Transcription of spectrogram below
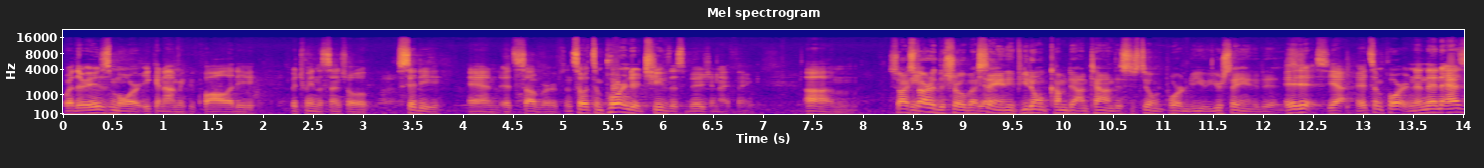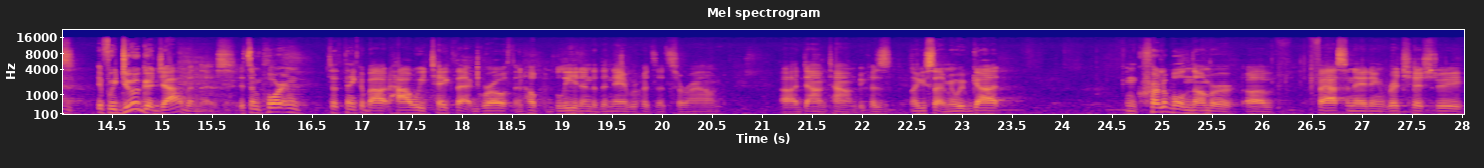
where there is more economic equality between the central city and its suburbs. And so it's important to achieve this vision, I think. Um, so I started the show by yeah. saying if you don't come downtown, this is still important to you. You're saying it is. It is, yeah, it's important. And then as if we do a good job in this, it's important to think about how we take that growth and help it bleed into the neighborhoods that surround uh, downtown. Because, like you said, I mean, we've got incredible number of fascinating, rich history,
